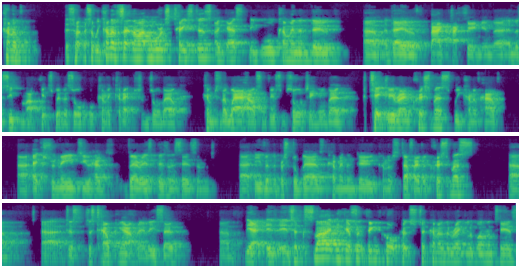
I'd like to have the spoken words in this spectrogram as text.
kind of so, so we kind of set them up more as tasters. I guess people will come in and do um, a day of bag packing in the in the supermarkets with us, or, or, kind of collections, or they'll come to the warehouse and do some sorting. Although particularly around Christmas, we kind of have uh, extra needs. You had various businesses and uh, even the Bristol Bears come in and do kind of stuff over Christmas, um, uh, just just helping out really. So um, yeah, it, it's a slightly different thing corporates to kind of the regular volunteers,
